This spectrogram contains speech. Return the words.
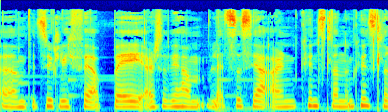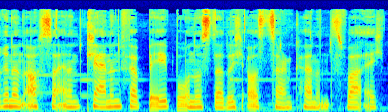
ähm, bezüglich Fair Pay. Also wir haben letztes Jahr allen Künstlern und Künstlerinnen auch so einen kleinen Fair Pay Bonus dadurch auszahlen können. Das war echt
